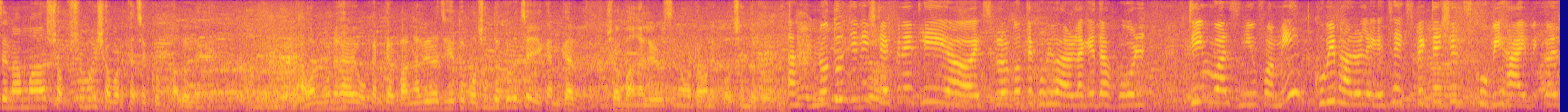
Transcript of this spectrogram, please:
সিনেমা সবসময় সবার কাছে খুব ভালো লাগে। আমার মনে হয় ওখানকার বাঙালিরা যেহেতু পছন্দ করেছে এখানকার সব বাঙালিরাও সিনেমাটা অনেক পছন্দ আহ, নতুন জিনিস ডেফিনেটলি এক্সপ্লোর করতে খুবই ভালো লাগে। The whole team was new for me খুবই ভালো লেগেছে। এক্সপেকটেশনস খুবই হাই বিকজ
